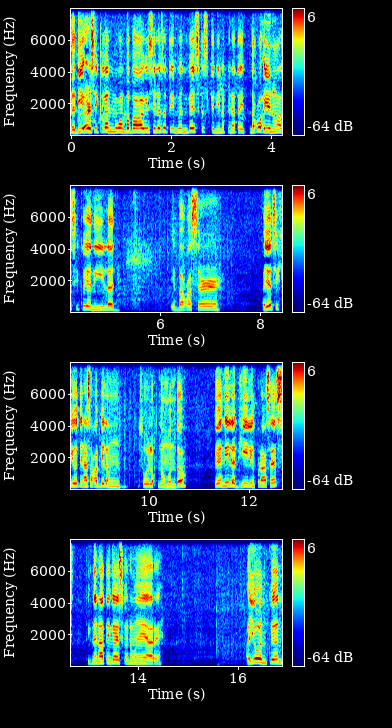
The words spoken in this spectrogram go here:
The DRC clan, mukhang babawi sila sa Team 1, guys. Kasi kanina pinatay. Nako, ayun na nga si Kuya Nilad. Iba ka, sir. Ayun, si Cutie nasa kabilang sulok ng mundo. Kuya Nilad, healing process. Tignan natin guys kung ano mangyayari. Ayun, Kuya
